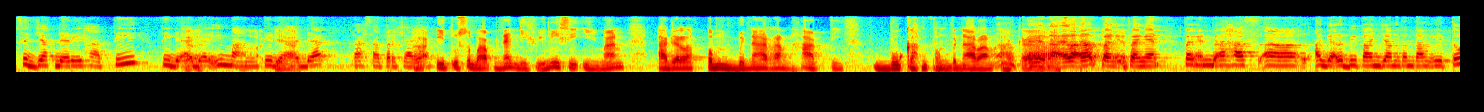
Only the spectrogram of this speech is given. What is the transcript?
sejak dari hati tidak Ya. ada iman, Ah, tidak ya. ada rasa percaya. Nah, itu sebabnya definisi iman adalah pembenaran hati, bukan pembenaran Oke, akal. nah Ella, Ella pengen pengen pengen bahas uh, agak lebih panjang tentang itu,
